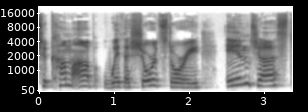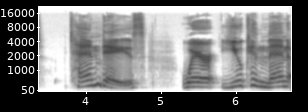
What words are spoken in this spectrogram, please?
to come up with a short story in just 10 days where you can then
